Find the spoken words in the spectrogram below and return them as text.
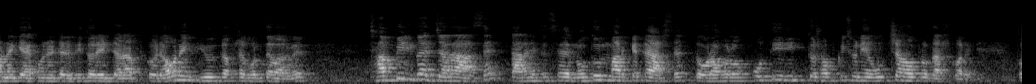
অনেকে এখন এটার ভিতরে ইন্টারাপ্ট করে অনেক ভিউজ ব্যবসা করতে পারবে। ছাব্বিশ ব্যাচ যারা আছে, তারা হচ্ছে নতুন মার্কেটে আসছে, তো ওরা হলো অতিরিক্ত সবকিছু নিয়ে উৎসাহ প্রকাশ করে। তো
